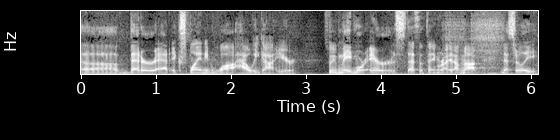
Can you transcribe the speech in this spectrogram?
uh, better at explaining why, how we got here. So we've made more errors. That's the thing, right? I'm not necessarily.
